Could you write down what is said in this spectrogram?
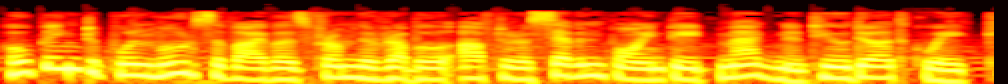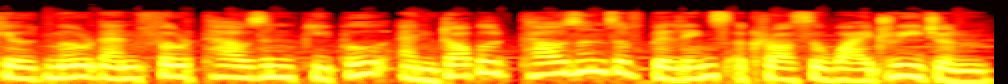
hoping to pull more survivors from the rubble after a 7.8 magnitude earthquake killed more than 4,000 people and toppled thousands of buildings across a wide region.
